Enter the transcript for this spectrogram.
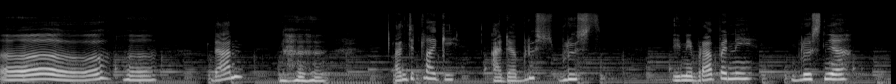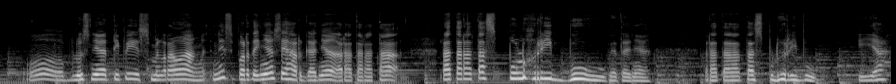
Oh. Dan lanjut lagi. Ada blues blues. Ini berapa nih bluesnya Oh, blusnya tipis menerawang. Ini sepertinya sih harganya rata-rata rata-rata 10.000 katanya. Rata-rata 10.000. Iya,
